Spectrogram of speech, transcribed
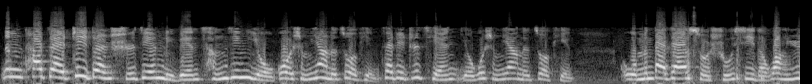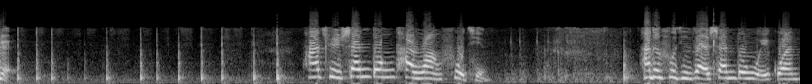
那么他在这段时间里边曾经有过什么样的作品？在这之前有过什么样的作品？我们大家所熟悉的《望岳》，他去山东探望父亲。他的父亲在山东为官，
